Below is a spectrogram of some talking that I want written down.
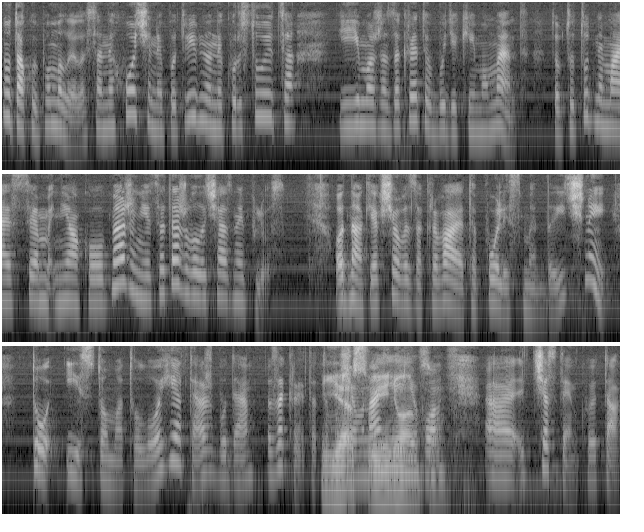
ну так і помилилася, не хоче, не потрібно, не користується, її можна закрити в будь-який момент. Тобто тут немає з цим ніякого обмеження, і це теж величезний плюс. Однак, якщо ви закриваєте поліс медичний, то і стоматологія теж буде закрита, тому Є що вона є нюанси. його е, частинкою. Так.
